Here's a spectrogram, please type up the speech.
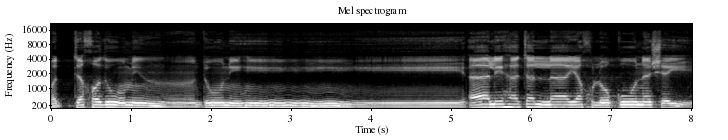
واتخذوا من دونه آلهة لا يخلقون شيء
